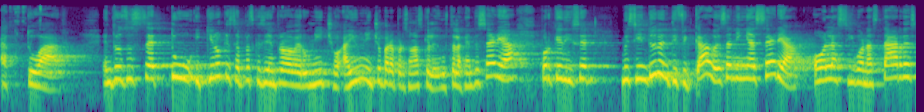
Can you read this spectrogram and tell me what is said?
actuar. Entonces sé tú, y quiero que sepas que siempre va a haber un nicho. Hay un nicho para personas que les gusta la gente seria, porque dicen, me siento identificado, esa niña es seria. Hola, sí, buenas tardes.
